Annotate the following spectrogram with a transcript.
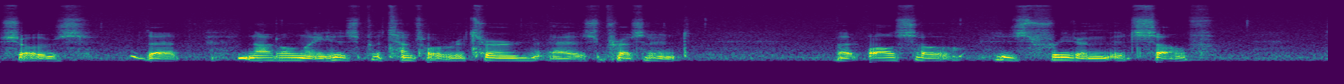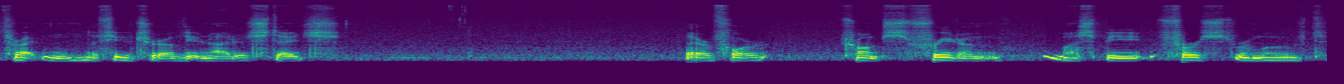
shows that not only his potential return as president, but also his freedom itself threaten the future of the United States. Therefore, Trump's freedom must be first removed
